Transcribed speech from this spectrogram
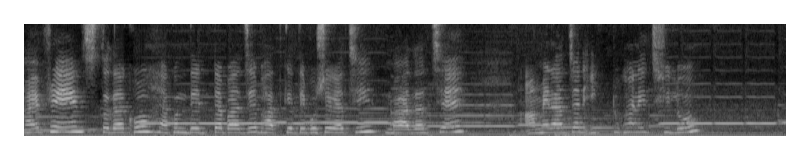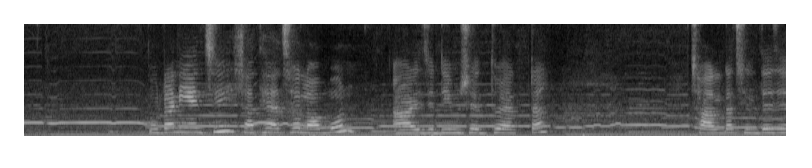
হাই ফ্রেন্ডস তো দেখো, এখন দেড়টা বাজে, ভাত খেতে বসে গেছি, ভাত আছে। আমের আচার একটুখানি ছিল। ওটা নিয়েছি, সাথে আছে লবণ আর এই যে ডিম সেদ্ধ একটা। ছালটা ছিলতে যে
